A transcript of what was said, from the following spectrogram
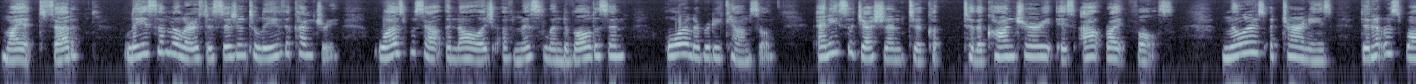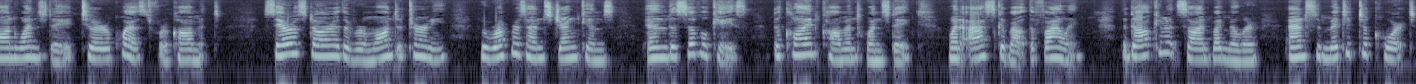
Myatt said, Lisa Miller's decision to leave the country was without the knowledge of Miss Lindevaldsen or Liberty Counsel. Any suggestion to, co- to the contrary is outright false. Miller's attorneys didn't respond Wednesday to a request for comment. Sarah Starr, the Vermont attorney who represents Jenkins in the civil case, declined comment Wednesday when asked about the filing. The document signed by Miller and submitted to court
